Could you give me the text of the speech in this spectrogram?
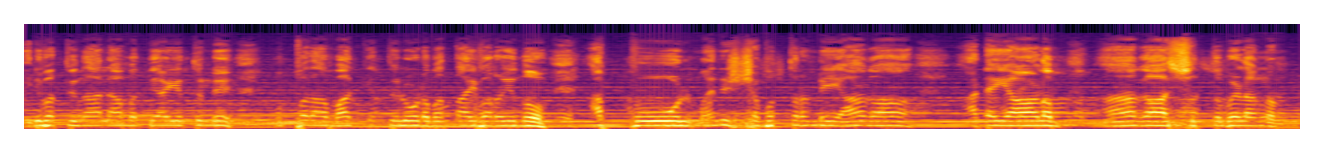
ഇരുപത്തിനാലാം അധ്യായത്തിന്റെ മുപ്പതാം വാക്യത്തിലൂടെ മത്തായി പറയുന്നു അപ്പോൾ മനുഷ്യപുത്രന്റെ ആകാ അടയാളം ആകാശത്ത് വിളങ്ങും.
